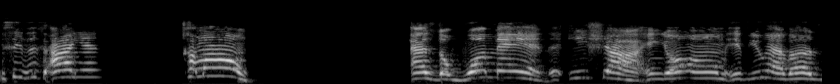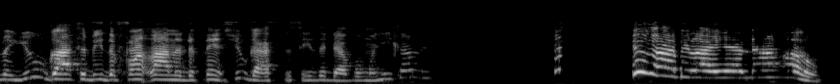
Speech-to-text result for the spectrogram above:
You see this ayin? Come on. As the one man, the Isha in your home, if you have a husband, you got to be the front line of defense. You got to see the devil when he coming. you gotta be like, yeah, no.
